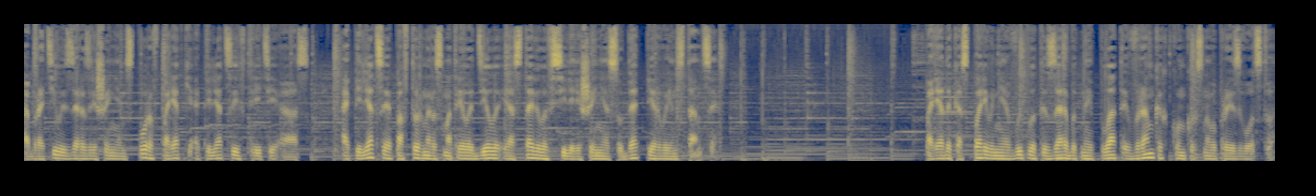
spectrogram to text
обратилась за разрешением спора в порядке апелляции в третий ААС. Апелляция повторно рассмотрела дело и оставила в силе решения суда первой инстанции порядок оспаривания выплаты заработной платы в рамках конкурсного производства.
